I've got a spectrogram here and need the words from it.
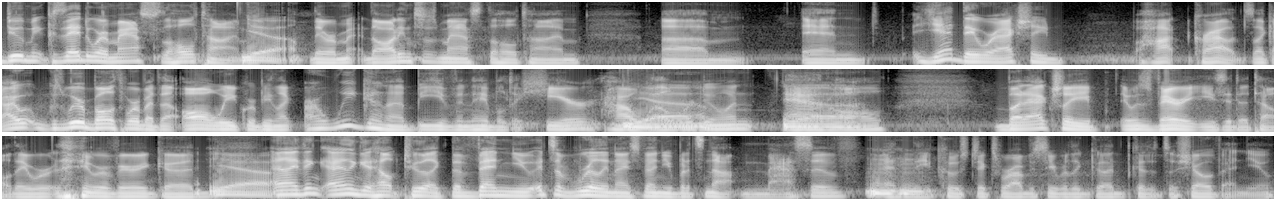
Dude, because they had to wear masks the whole time. Yeah. they were the audience was masked the whole time, um, and yeah, they were actually hot crowds. Like I, because we were both worried about that all week. We're being like, are we gonna be even able to hear how well we're doing at all? But actually, it was very easy to tell. They were they were very good. Yeah. and I think I think it helped too. Like the venue, it's a really nice venue, but it's not massive, Mm-hmm. and the acoustics were obviously really good because it's a show venue.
